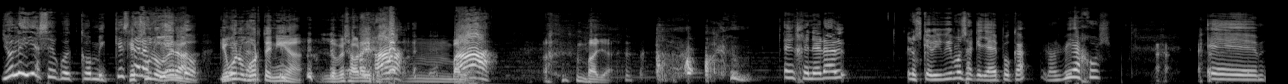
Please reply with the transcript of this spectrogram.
Yo leía ese webcomic. ¿Qué Qué chulo haciendo? era, qué buen humor tenía. Lo ves ahora y dices, Ah, "Mm, vaya, ¡Ah! vaya. En general, los que vivimos aquella época, los viejos, eh,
